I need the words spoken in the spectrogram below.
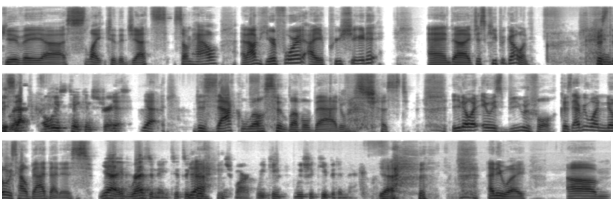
give a uh, slight to the Jets somehow, and I'm here for it. I appreciate it, and uh, just keep it going. Because the Zach always taking straight. Yeah, yeah, the Zach Wilson level bad was just you know what? It was beautiful because everyone knows how bad that is. Yeah, it resonates. It's a Yeah. good benchmark. We can we should keep it in there. Yeah. anyway, um,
